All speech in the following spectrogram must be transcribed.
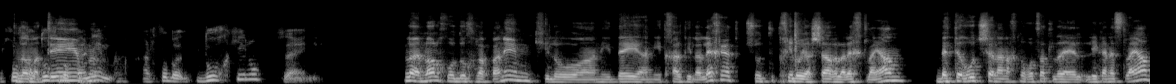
הלכו לא לך מתאים. דוך בפנים? הלכו דוך כאילו? זה העניין. לא, הם לא הלכו דוך לפנים, כאילו אני די, אני התחלתי ללכת, פשוט התחילו ישר ללכת לים, בתירוץ של אנחנו רוצות להיכנס לים,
